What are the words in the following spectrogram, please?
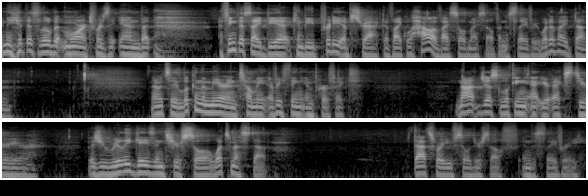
We're going to hit this a little bit more towards the end, but I think this idea can be pretty abstract of like, well, how have I sold myself into slavery? What have I done? And I would say, look in the mirror and tell me everything imperfect. Not just looking at your exterior, but as you really gaze into your soul, what's messed up? That's where you've sold yourself into slavery.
